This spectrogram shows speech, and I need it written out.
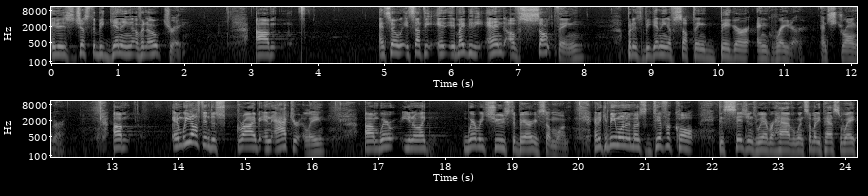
It is just the beginning of an oak tree. Um, and so it's not the, it, it might be the end of something, but it's beginning of something bigger and greater and stronger. Um, and we often describe inaccurately um, where, you know, like where we choose to bury someone. And it can be one of the most difficult decisions we ever have when somebody passes away,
